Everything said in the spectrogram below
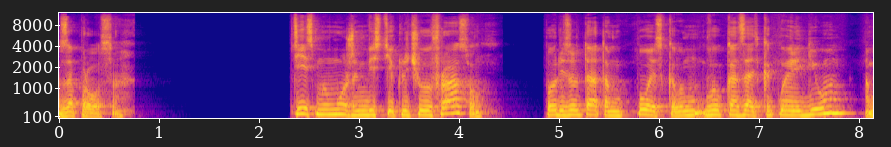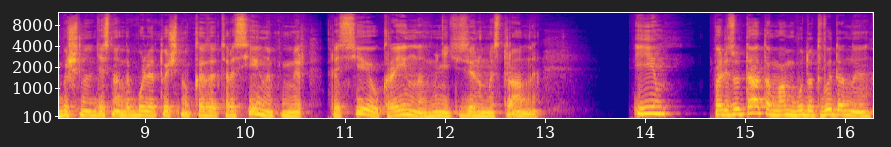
запроса. Здесь мы можем ввести ключевую фразу. По результатам поиска вы указать, какой регион. Обычно здесь надо более точно указать Россию, например, Россия, Украина, монетизируемые страны. И по результатам вам будут выданы,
